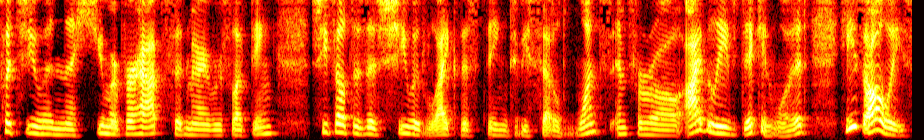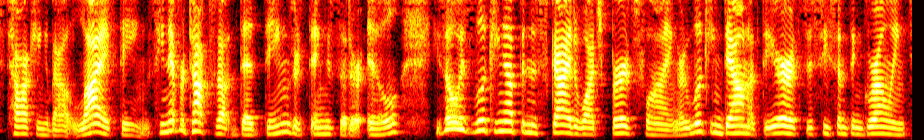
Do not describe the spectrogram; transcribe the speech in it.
put you in the humor, perhaps, said Mary, reflecting. She felt as if she would like this thing to be settled once and for all. I believe Dickon would. He's always talking about live things. He never talks about dead things or things that are ill. He's always looking up in the sky to watch birds flying or looking down at the earth to see something growing.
